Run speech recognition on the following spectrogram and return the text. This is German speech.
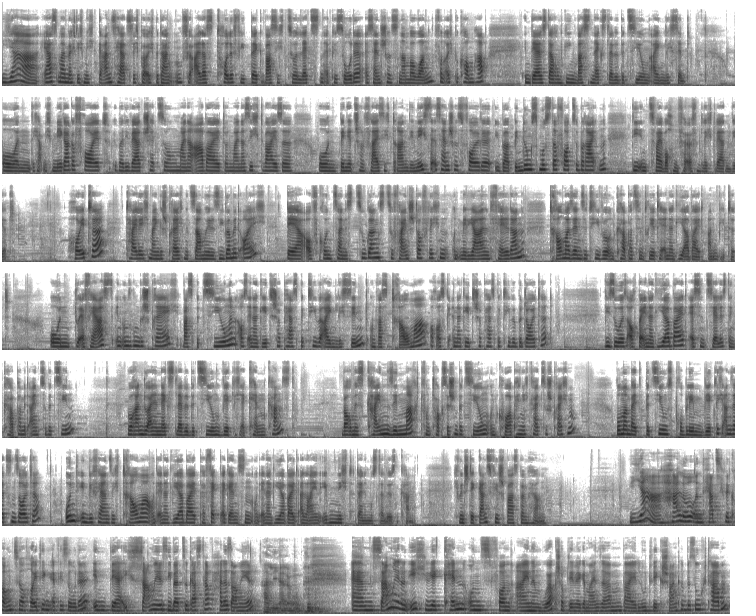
Ja, erstmal möchte ich mich ganz herzlich bei euch bedanken für all das tolle Feedback, was ich zur letzten Episode Essentials Number One von euch bekommen habe, in der es darum ging, was Next Level Beziehungen eigentlich sind. Und ich habe mich mega gefreut über die Wertschätzung meiner Arbeit und meiner Sichtweise und bin jetzt schon fleißig dran, die nächste Essentials Folge über Bindungsmuster vorzubereiten, die in zwei Wochen veröffentlicht werden wird. Heute teile ich mein Gespräch mit Samuel Sieber mit euch, der aufgrund seines Zugangs zu feinstofflichen und medialen Feldern traumasensitive und körperzentrierte Energiearbeit anbietet. Und du erfährst in unserem Gespräch, was Beziehungen aus energetischer Perspektive eigentlich sind und was Trauma auch aus energetischer Perspektive bedeutet. Wieso es auch bei Energiearbeit essentiell ist, den Körper mit einzubeziehen woran du eine Next-Level-Beziehung wirklich erkennen kannst, warum es keinen Sinn macht, von toxischen Beziehungen und Co-Abhängigkeit zu sprechen, wo man bei Beziehungsproblemen wirklich ansetzen sollte und inwiefern sich Trauma und Energiearbeit perfekt ergänzen und Energiearbeit allein eben nicht deine Muster lösen kann. Ich wünsche dir ganz viel Spaß beim Hören. Ja, hallo und herzlich willkommen zur heutigen Episode, in der ich Samuel Siebert zu Gast habe. Hallo Samuel. Halli, hallo. Ähm, Samuel und ich, wir kennen uns von einem Workshop, den wir gemeinsam bei Ludwig Schwanke besucht haben.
